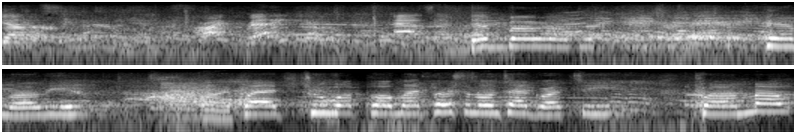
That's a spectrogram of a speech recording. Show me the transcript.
together. All right, ready? As a member of the family, I pledge to uphold my personal integrity, promote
